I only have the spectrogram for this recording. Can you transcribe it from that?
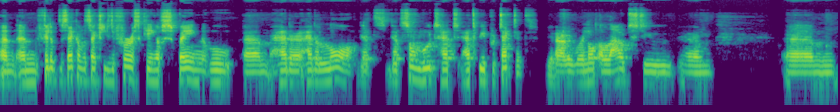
And and Philip II was actually the first king of Spain who um, had a had a law that that some wood had had to be protected. You know, they were not allowed to. Um, um,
